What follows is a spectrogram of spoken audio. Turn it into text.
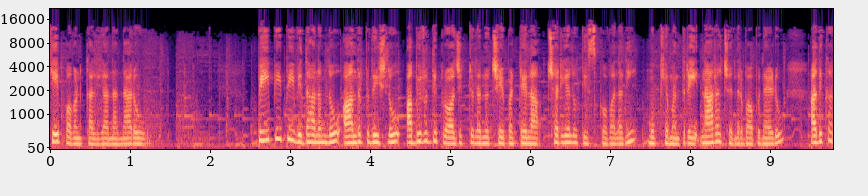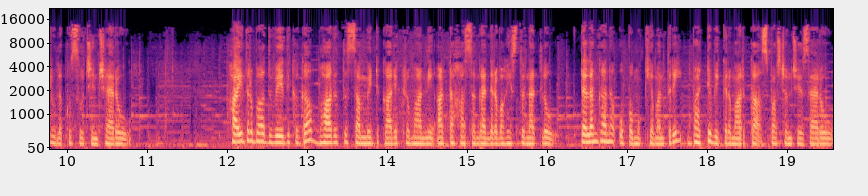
కె. పవన్ కళ్యాణ్ అన్నారు. పీపీపీ విధానంలో ఆంధ్రప్రదేశ్లో అభివృద్ది ప్రాజెక్టులను చేపట్టేలా చర్యలు తీసుకోవాలని ముఖ్యమంత్రి నారా చంద్రబాబు నాయుడు అధికారులకు సూచించారు. హైదరాబాద్ వేదికగా భారత్ సమ్మిట్ కార్యక్రమాన్ని అట్టహాసంగా నిర్వహిస్తున్నట్లు తెలంగాణ ఉప ముఖ్యమంత్రి భట్టి విక్రమార్క స్పష్టం చేశారు.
